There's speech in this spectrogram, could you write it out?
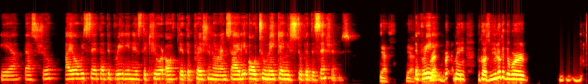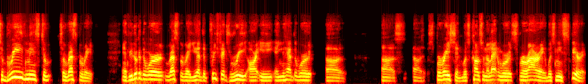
Yeah, that's true. I always said that the breathing is the cure of the depression or anxiety, or to make any stupid decisions. Yes. Yes. The breathing. I mean, because if you look at the word to breathe means to to respirate. And if you look at the word respirate, you have the prefix re, R-E, and you have the word uh, uh, uh, spiration, which comes from the Latin word spirare, which means spirit.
